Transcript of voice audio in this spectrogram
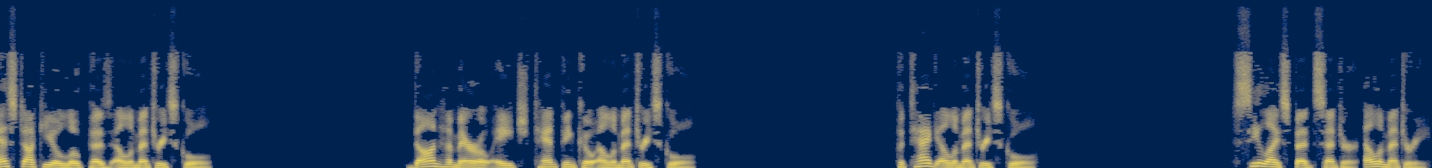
Estacio Lopez Elementary School Don Homero H. Tanpinco Elementary School Patag Elementary School Silay Sped Center, Elementary.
